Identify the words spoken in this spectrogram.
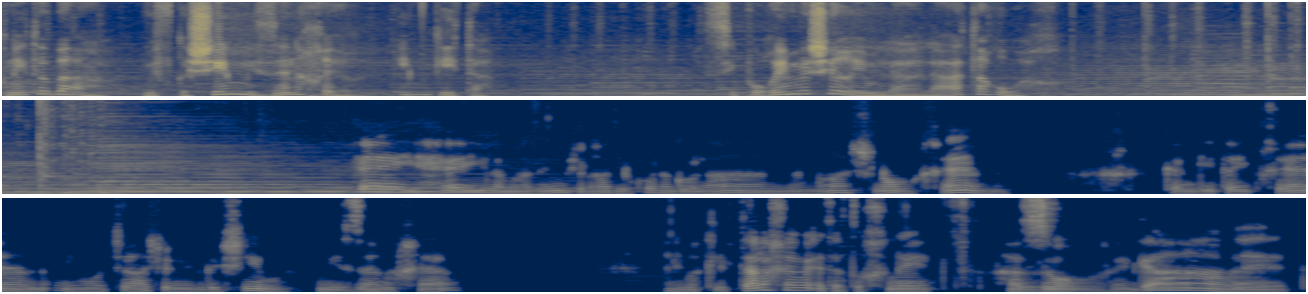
בתוכנית הבאה, מפגשים מזן אחר עם גיטה. סיפורים ושירים להעלאת הרוח. היי, היי, למאזינים של רדיו כל הגולן, מה שלומכם? כאן גיטה איתכם עם עוד שעה של מפגשים מזן אחר. אני מקליטה לכם את התוכנית הזו וגם את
